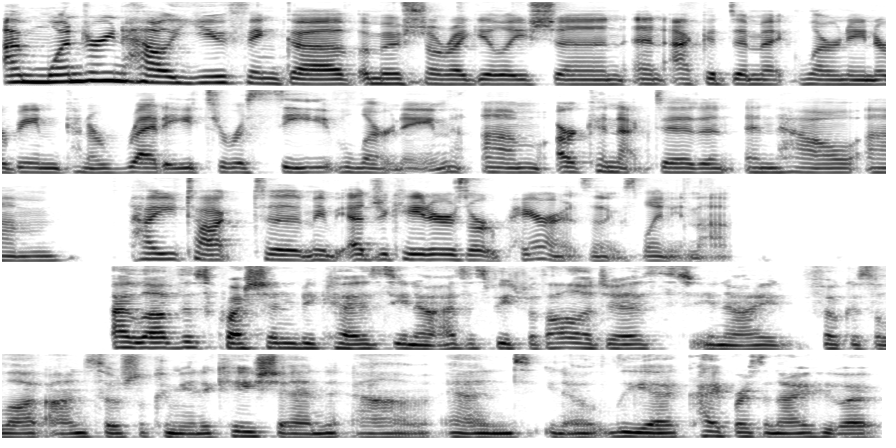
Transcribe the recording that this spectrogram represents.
i'm wondering how you think of emotional regulation and academic learning or being kind of ready to receive learning um, are connected and, and how um, how you talk to maybe educators or parents and explaining that I love this question because, you know, as a speech pathologist, you know, I focus a lot on social communication. Um, and, you know, Leah Kuypers and I, who I,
